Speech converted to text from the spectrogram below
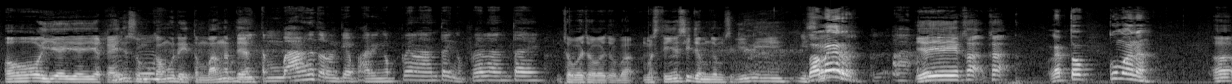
Oh iya iya iya kayaknya sumbu kamu udah hitam banget ya. Hitam banget orang tiap hari ngepel lantai, ngepel lantai. Coba coba coba. Mestinya sih jam-jam segini. Bisa. Bamer, Ah, Iya iya iya kak kak. laptopku mana? Eh,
